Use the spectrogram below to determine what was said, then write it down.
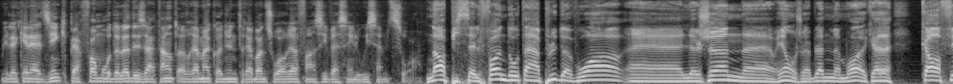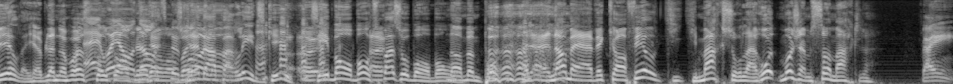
mais le Canadien qui performe au-delà des attentes a vraiment connu une très bonne soirée offensive à Saint-Louis samedi soir. Non, puis c'est le fun d'autant plus de voir euh, le jeune. euh, voyons, j'ai un blanc de mémoire. Que, Caulfield, il y a un blanc de mémoire. Eh, Cole voyons Caulfield, donc, on tu peux va Je là. d'en parler, Dicky. C'est bonbon, tu euh, penses aux bonbons. Non, même pas. Euh, non, mais avec Caulfield qui, qui marque sur la route, moi j'aime ça, Marc. Là. Ben,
